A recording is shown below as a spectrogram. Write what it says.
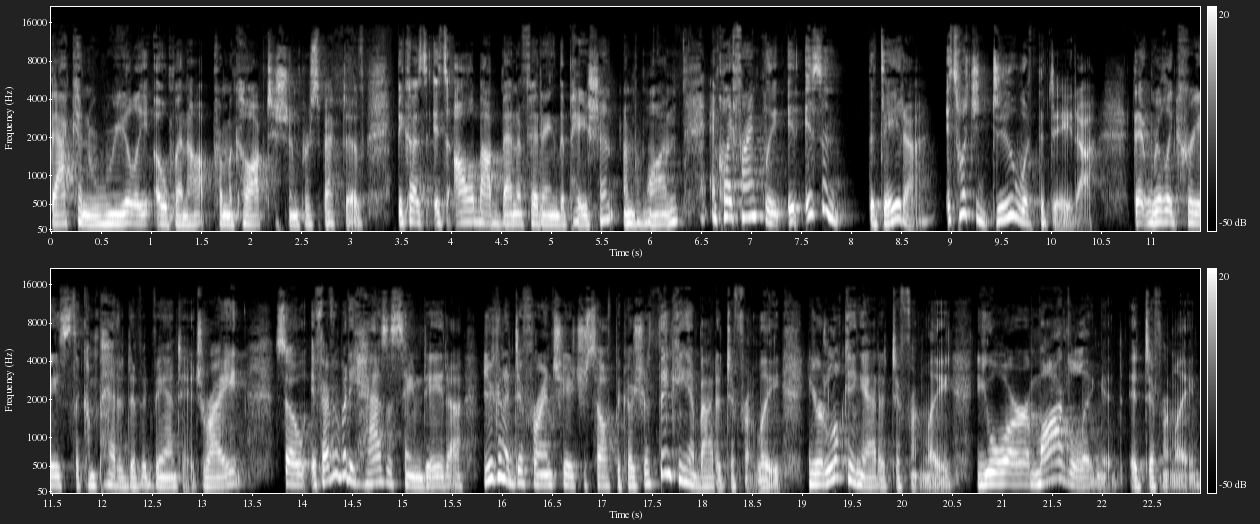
that can really open up from a co-opetition perspective because it's all about benefiting the patient, number one. And quite frankly, it isn't the data. It's what you do with the data that really creates the competitive advantage, right? So if everybody has the same data, you're going to differentiate yourself because you're thinking about it differently. You're looking at it differently. You're modeling it, it differently.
